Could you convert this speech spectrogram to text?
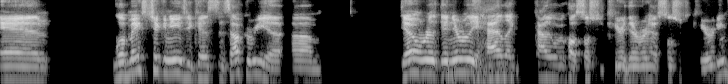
And what makes chicken easy because in South Korea, um, they don't really they never really had like kind of what we call social security. They never had social security.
